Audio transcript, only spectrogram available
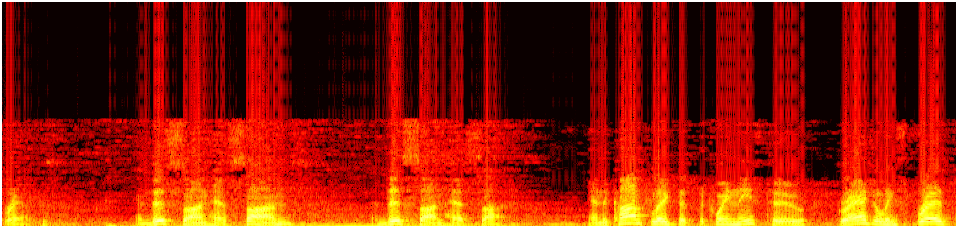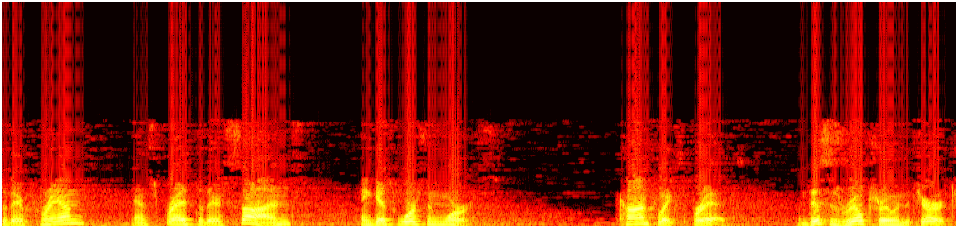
friends, and this son has sons, and this son has sons. And the conflict that's between these two gradually spreads to their friends and spreads to their sons and gets worse and worse. Conflict spreads. And this is real true in the church.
